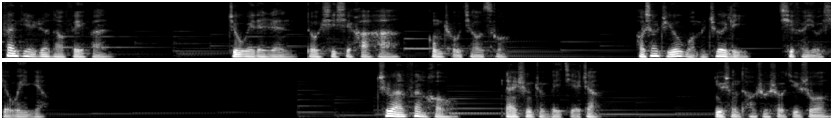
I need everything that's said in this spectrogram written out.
饭店热闹非凡，周围的人都嘻嘻哈哈，觥筹交错，好像只有我们这里气氛有些微妙。吃完饭后，男生准备结账，女生掏出手机说：“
